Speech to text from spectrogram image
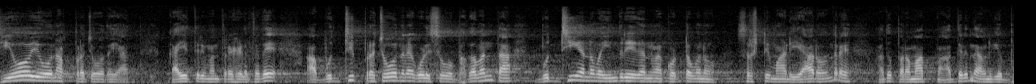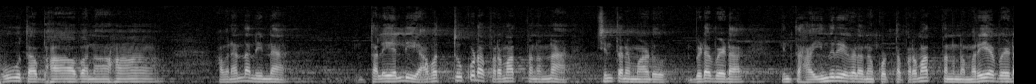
ಧಿಯೋ ಯೋನ ಪ್ರಚೋದಯಾತ್. ಗಾಯತ್ರಿ ಮಂತ್ರ ಹೇಳ್ತದೆ ಆ ಬುದ್ಧಿ ಪ್ರಚೋದನೆಗೊಳಿಸುವ ಭಗವಂತ ಬುದ್ಧಿ ಅನ್ನುವ ಇಂದ್ರಿಯನ್ನು ಕೊಟ್ಟವನು ಸೃಷ್ಟಿ ಮಾಡಿ ಯಾರು ಅಂದರೆ ಅದು ಪರಮಾತ್ಮ. ಆದ್ದರಿಂದ ಅವನಿಗೆ ಭೂತ ಭಾವನಃ ಅವನನ್ನು ನಿನ್ನ ತಲೆಯಲ್ಲಿ ಯಾವತ್ತೂ ಕೂಡ ಪರಮಾತ್ಮನನ್ನು ಚಿಂತನೆ ಮಾಡು, ಬಿಡಬೇಡ. ಇಂತಹ ಇಂದ್ರಿಯಗಳನ್ನು ಕೊಟ್ಟ ಪರಮಾತ್ಮನನ್ನು ಮರೆಯಬೇಡ.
